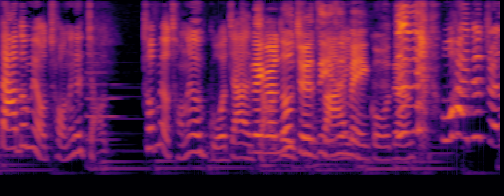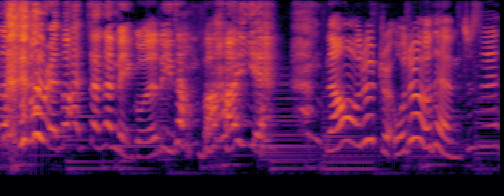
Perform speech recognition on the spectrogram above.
大家都没有从那个角都没有从那个国家的每个人都觉得自己是美国这样子，我还就觉得所有人都还站在美国的立场发言，然后我就觉得我就有点就是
